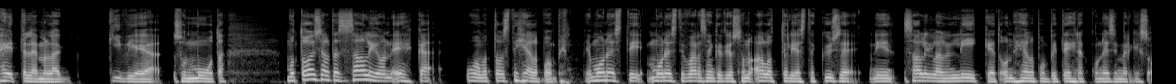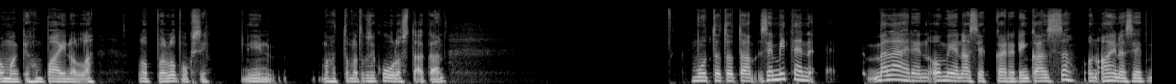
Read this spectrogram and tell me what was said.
heittelemällä kiviä ja sun muuta. Mutta toisaalta se sali on ehkä huomattavasti helpompi. Ja monesti, monesti varsinkin, jos on aloittelijasta kyse, niin salilainen liikkeet on helpompi tehdä kuin esimerkiksi oman kehon painolla loppujen lopuksi. Niin mahdottomalta kuin se kuulostaakaan. Mutta tota, se, miten mä lähden omien asiakkaiden kanssa, on aina se, että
